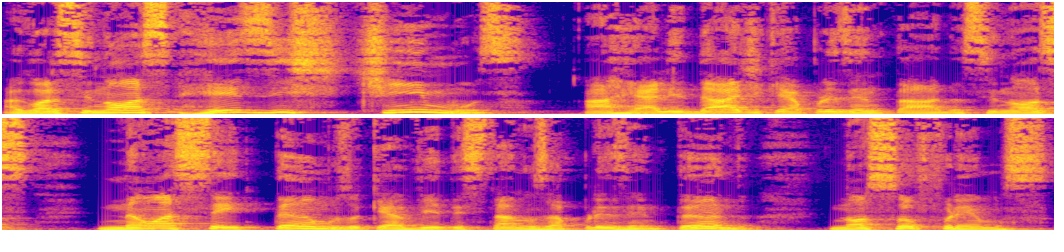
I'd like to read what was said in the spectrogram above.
Agora, se nós resistimos à realidade que é apresentada, se nós não aceitamos o que a vida está nos apresentando, nós sofremos.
